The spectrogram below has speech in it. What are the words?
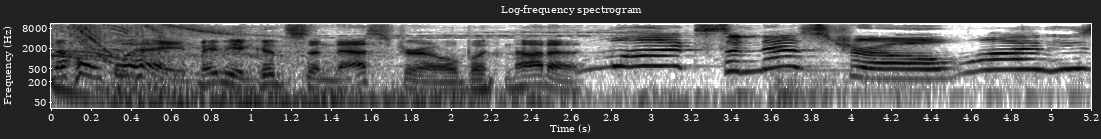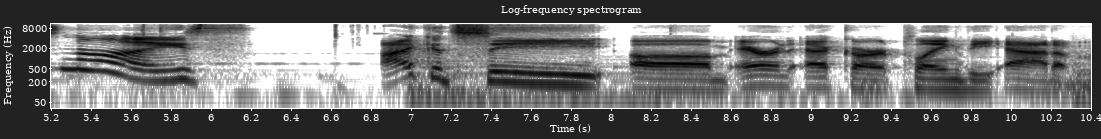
No way. Maybe a good Sinestro, but not a. What? Sinestro? What? He's nice. I could see um, Aaron Eckhart playing the Atom.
